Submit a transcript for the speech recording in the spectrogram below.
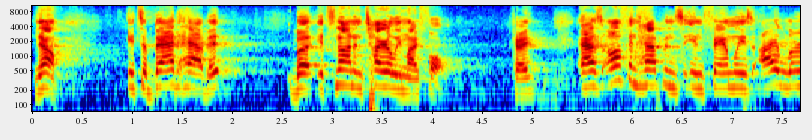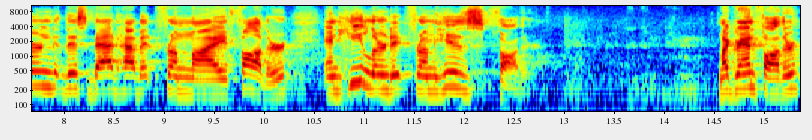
Now, it's a bad habit, but it's not entirely my fault, okay? As often happens in families, I learned this bad habit from my father, and he learned it from his father. My grandfather,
